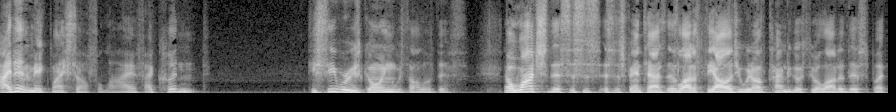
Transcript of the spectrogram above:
I didn't make myself alive. I couldn't. Do you see where he's going with all of this? Now, watch this. This is, this is fantastic. There's a lot of theology. We don't have time to go through a lot of this, but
